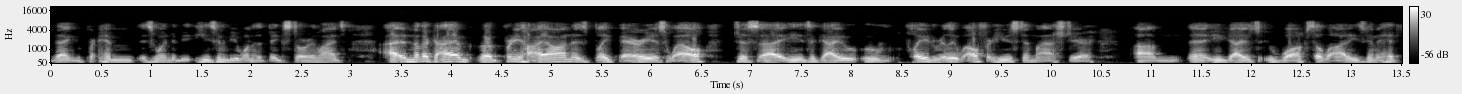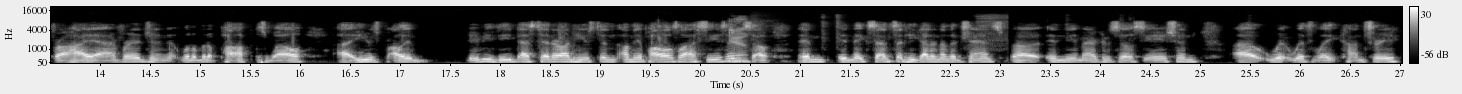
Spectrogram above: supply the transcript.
that for him is going to be he's going to be one of the big storylines. Another guy I'm uh, pretty high on is Blake Barry as well. Just uh, he's a guy who, who, played really well for Houston last year. Um, uh, he guys walks a lot. He's going to hit for a high average and a little bit of pop as well. Uh, he was probably maybe the best hitter on Houston on the Apollos last season. Yeah. So it, it, makes sense that he got another chance uh, in the American Association uh, with, with Lake Country.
